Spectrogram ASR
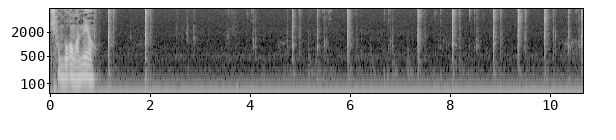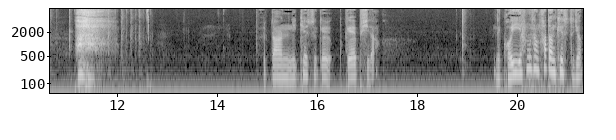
참 뭐가 많네요. 일단 이 퀘스트 깨, 깹시다. 네, 거의 항상 하던 퀘스트죠.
